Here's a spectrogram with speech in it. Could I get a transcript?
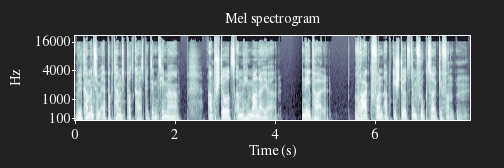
Willkommen zum Epoch Times Podcast mit dem Thema Absturz am Himalaya. Nepal. Wrack von abgestürztem Flugzeug gefunden.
